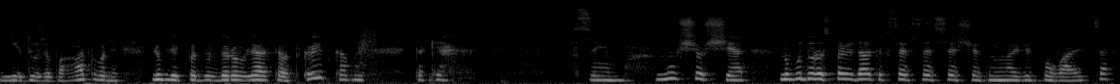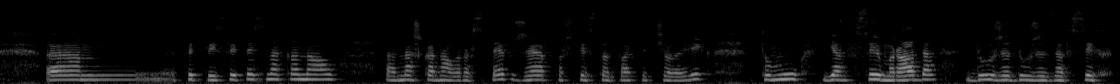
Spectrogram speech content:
Їх дуже багато. Вони люблять поздоровляти відкритками. Таке всім. Ну, що ще? Ну, буду розповідати все, все, все, що зі мною відбувається. Ем, підписуйтесь на канал. Е, Наш канал росте вже почти 120 чоловік. Тому я всім рада, дуже-дуже за всіх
